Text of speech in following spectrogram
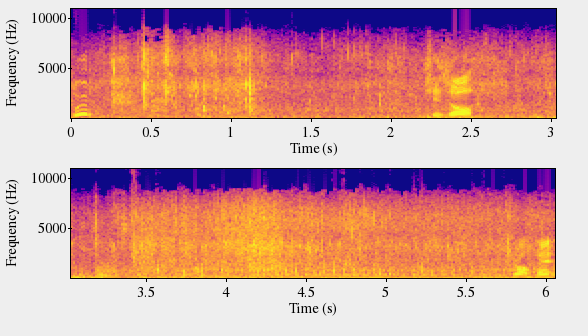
Whoop. Tis off. Drop it.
